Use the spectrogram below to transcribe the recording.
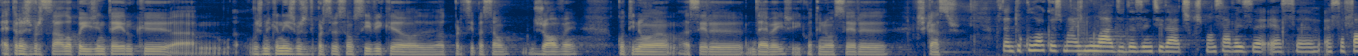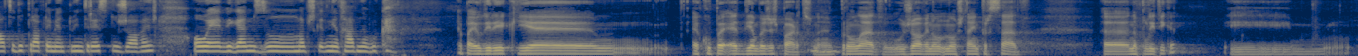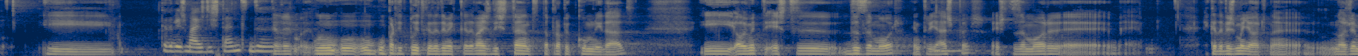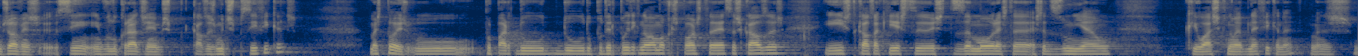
é transversal ao país inteiro que uh, os mecanismos de participação cívica ou, ou de participação jovem continuam a, a, ser eh, débeis e continuam a ser escassos. Portanto, colocas mais no lado das entidades responsáveis essa, essa falta do propriamente do interesse dos jovens ou é, digamos, um, uma pescadinha de rabo na boca? Epá, eu diria que é. A culpa é de ambas as partes. Uhum. Né? Por um lado, o jovem não, não está interessado uh, na política e. e cada vez mais distante de. Cada vez, um, um, um, partido político cada vez, cada mais distante da própria comunidade. E, obviamente, este desamor, entre aspas, este desamor é, é é cada vez maior. É? Nós vemos jovens, sim, involucrados em causas muito específicas, mas depois, o, por parte do, do, do, poder político, não há uma resposta a essas causas e isto causa aqui este, este desamor, esta, esta desunião que eu acho que não é benéfica, né? mas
